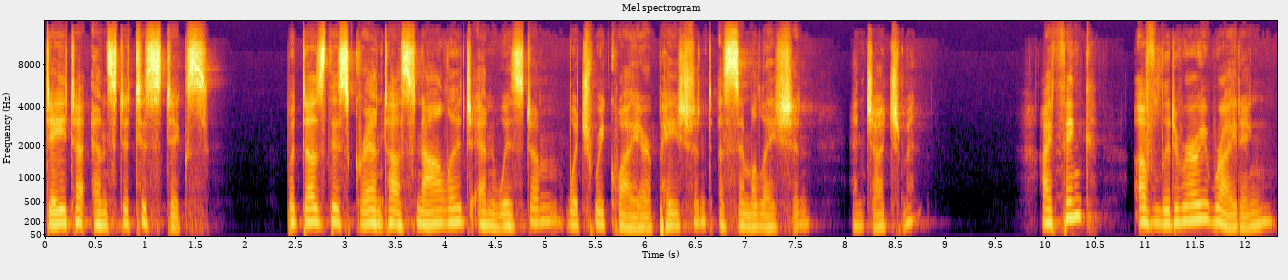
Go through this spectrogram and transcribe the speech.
data, and statistics. But does this grant us knowledge and wisdom which require patient assimilation and judgment? I think of literary writing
